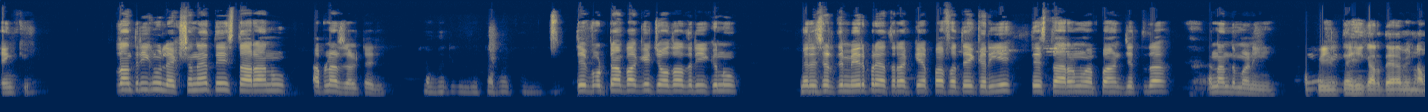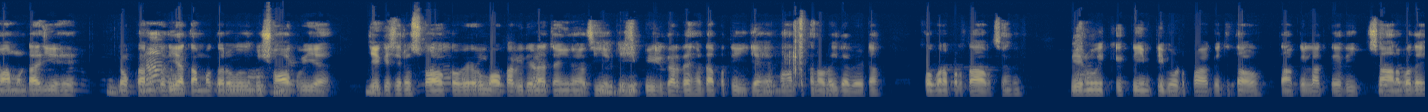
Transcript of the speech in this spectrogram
ਥੈਂਕ ਯੂ 14 ਤਰੀਕ ਨੂੰ ਇਲੈਕਸ਼ਨ ਹੈ ਤੇ 17 ਨੂੰ ਆਪਣਾ ਰਿਜ਼ਲਟ ਹੈ ਜੀ। ਚੌਦਾਂ ਤਰੀਕ ਨੂੰ ਵੋਟਾਂ ਪਾ ਕੇ ਤੇ ਵੋਟਾਂ ਪਾ ਕੇ 14 ਤਰੀਕ ਨੂੰ ਮੇਰੇ ਸਿਰ ਤੇ ਮਿਹਰ ਭਰੇ ਹੱਥ ਰੱਖ ਕੇ ਆਪਾਂ ਫਤਿਹ ਕਰੀਏ ਤੇ 17 ਨੂੰ ਆਪਾਂ ਜਿੱਤ ਦਾ ਆਨੰਦ ਮਾਣੀਏ। ਅਪੀਲ ਤਾਂ ਇਹੀ ਕਰਦੇ ਆ ਵੀ ਨਵਾਂ ਮੁੰਡਾ ਜੀ ਇਹ। ਲੋਕਾਂ ਨੂੰ ਵਧੀਆ ਕੰਮ ਕਰੂ ਉਹਨੂੰ ਸ਼ੌਕ ਵੀ ਹੈ। ਜੇ ਕਿਸੇ ਨੂੰ ਸ਼ੌਕ ਹੋਵੇ ਉਹਨੂੰ ਮੌਕਾ ਵੀ ਦੇਣਾ ਚਾਹੀਦਾ। ਅਸੀਂ ਇੱਕ ਇਹੀ ਅਪੀਲ ਕਰਦੇ ਹਾਂ ਸਾਡਾ ਭਤੀਜ ਹੈ ਮਹੰਤ ਖਨੌੜਾ ਜੀ ਦਾ ਬੇਟਾ ਕੁਮਰ ਪ੍ਰਤਾਪ ਸਿੰਘ। ਵੀ ਇਹਨੂੰ ਇੱਕ ਇੱਕ ਕੀਮਤੀ ਵੋਟ ਪਾ ਕੇ ਜਿਤਾਓ ਤਾਂ ਕਿ ਇਲਾਕੇ ਦੀ ਸ਼ਾਨ ਵਧੇ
